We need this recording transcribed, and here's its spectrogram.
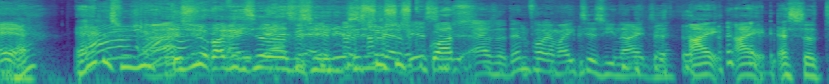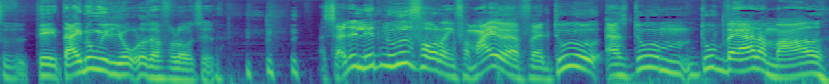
ja. Ja, det synes jeg. Det synes jeg godt, vi kan sidde og sige. Det synes jeg sgu godt. Altså, den får jeg mig ikke til at sige nej til. Nej, nej, altså, du, det, der er ikke nogen idioter, der får lov til det. Så er det lidt en udfordring for mig i hvert fald. Du, er jo- altså, du, du værter meget.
